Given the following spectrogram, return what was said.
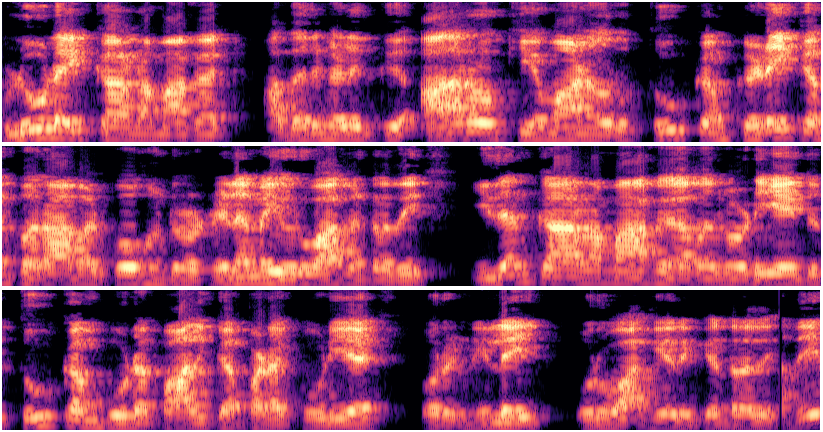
ப்ளூ லைட் காரணமாக அவர்களுக்கு ஆரோக்கியமான ஒரு தூக்கம் கிடைக்க பெறாமல் போகின்ற ஒரு நிலைமை உருவாகின்றது. இதன் காரணமாக அவர்களுடைய இந்த தூக்கம் கூட பாதிக்கப்படக்கூடிய ஒரு நிலை உருவாகி இருக்கின்றது. அதே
